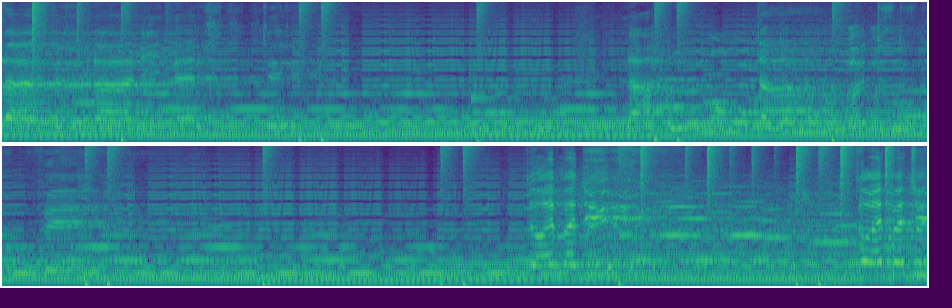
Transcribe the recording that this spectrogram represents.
Place on t'a retrouvé. T'aurais pas dû, t'aurais pas dû,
